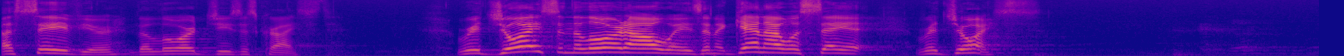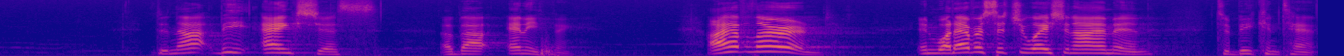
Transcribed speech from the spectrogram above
a Savior, the Lord Jesus Christ. Rejoice in the Lord always, and again I will say it rejoice. Do not be anxious about anything. I have learned in whatever situation I am in to be content.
